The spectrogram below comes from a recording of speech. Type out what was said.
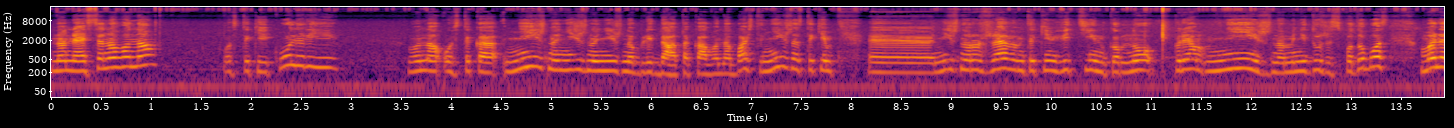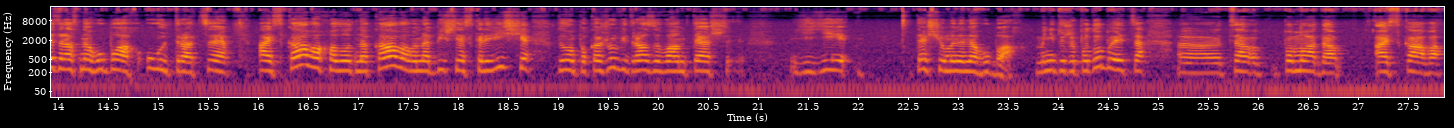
нанесена вона. Ось такий колір її. Вона ось така ніжно, ніжно, ніжно бліда. Така вона, бачите, ніжна з таким е, ніжно-рожевим таким відтінком. Ну, прям ніжна. Мені дуже сподобалось. У мене зараз на губах ультра це айс кава, холодна кава, вона більш яскравіша. Думаю, покажу відразу вам теж її. Те, що в мене на губах. Мені дуже подобається е, ця помада Айс Кава.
